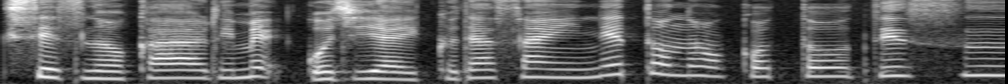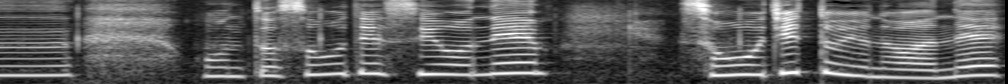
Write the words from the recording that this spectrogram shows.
季節の変わり目、ご自愛くださいね、とのことです。ほんとそうですよね。掃除というのはね、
